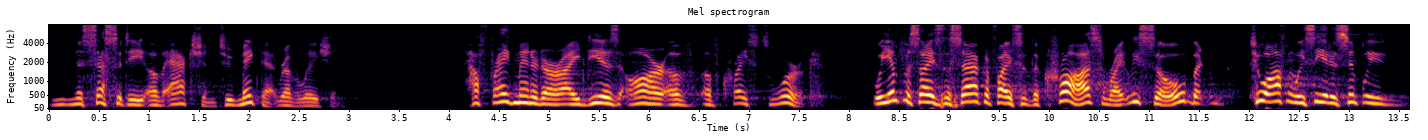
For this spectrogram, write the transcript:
necessity of action to make that revelation. How fragmented our ideas are of, of Christ's work. We emphasize the sacrifice of the cross, rightly so, but too often we see it as simply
